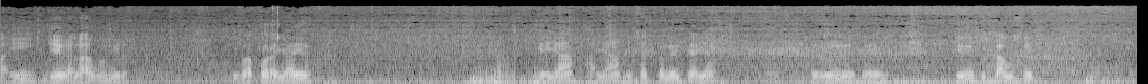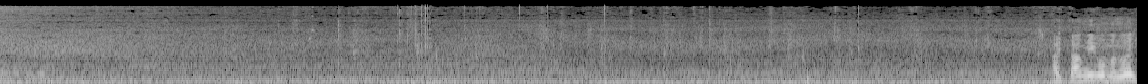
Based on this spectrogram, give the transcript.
Ahí llega el agua, mira. Y va por allá, mira. Y allá, allá, exactamente allá. Es donde se tiene su cauce. Ahí está, amigo Manuel.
